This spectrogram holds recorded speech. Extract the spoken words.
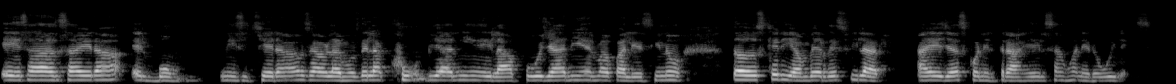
esa danza era el boom. Ni siquiera, o sea, hablamos de la cumbia, ni de la puya, ni del mapalé, sino todos querían ver desfilar a ellas con el traje del sanjuanero Willens.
